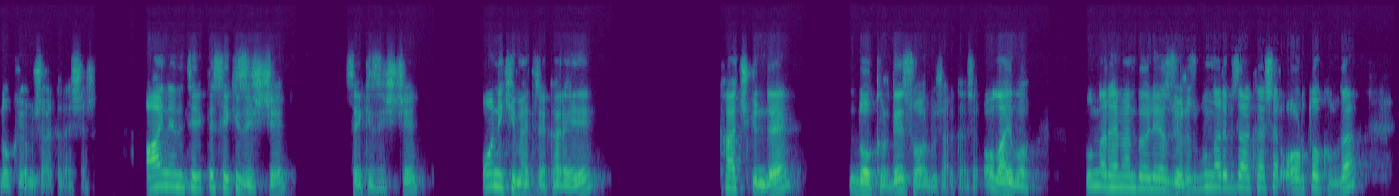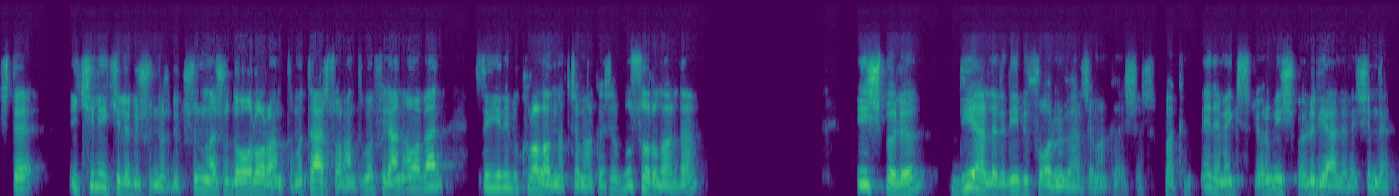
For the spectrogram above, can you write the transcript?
dokuyormuş arkadaşlar. Aynı nitelikte 8 işçi. 8 işçi. 12 metrekareyi kaç günde dokur diye sormuş arkadaşlar. Olay bu. Bunları hemen böyle yazıyoruz. Bunları biz arkadaşlar ortaokulda işte ikili ikili düşünürdük. Şununla şu doğru orantı mı, ters orantı mı filan. Ama ben size yeni bir kural anlatacağım arkadaşlar. Bu sorularda iş bölü diğerleri diye bir formül vereceğim arkadaşlar. Bakın ne demek istiyorum? İş bölü diğerleri. Şimdi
